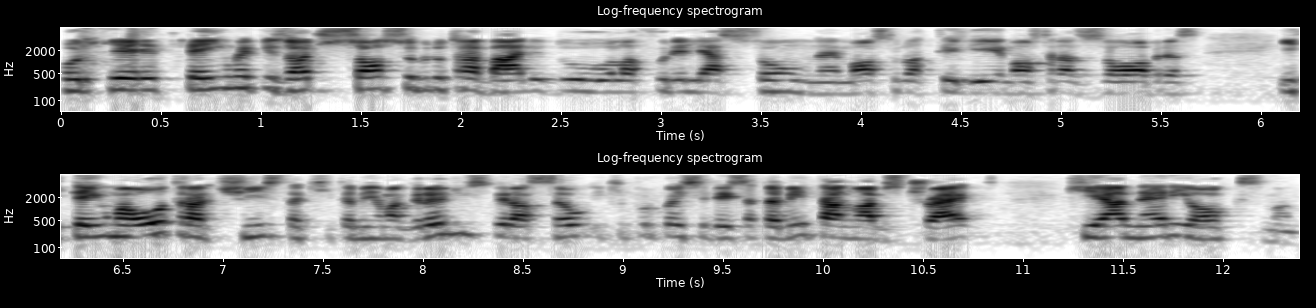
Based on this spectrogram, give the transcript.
Porque tem um episódio só sobre o trabalho do Olafur Eliasson, né? Mostra o ateliê, mostra as obras. E tem uma outra artista que também é uma grande inspiração e que, por coincidência, também está no Abstract, que é a Neri Oxman.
